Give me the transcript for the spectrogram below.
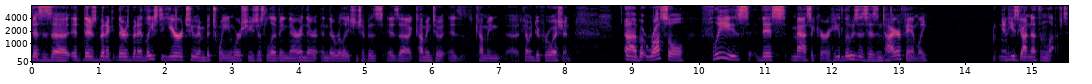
this is a it, there's been a, there's been at least a year or two in between where she's just living there and their and their relationship is is uh, coming to is coming uh, coming to fruition. Uh, but Russell flees this massacre. He loses his entire family, and he's got nothing left.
